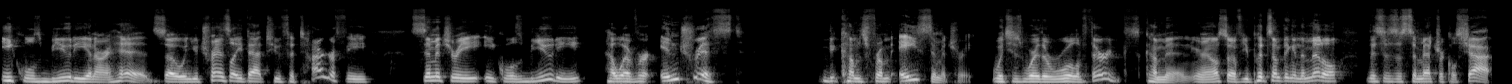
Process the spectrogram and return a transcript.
equals beauty in our heads. So when you translate that to photography, symmetry equals beauty. However, interest becomes from asymmetry, which is where the rule of thirds come in. You know, so if you put something in the middle, this is a symmetrical shot.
